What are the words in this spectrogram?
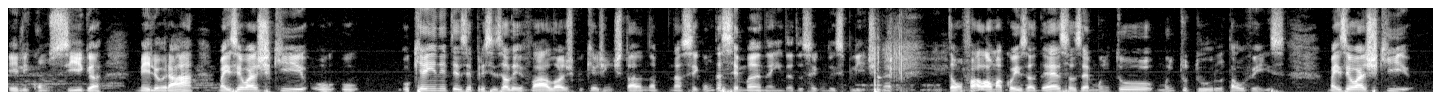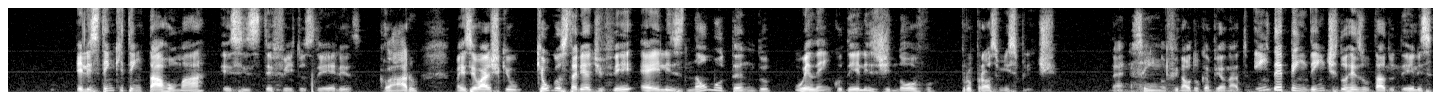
ele consiga melhorar, mas eu acho que o, o, o que a NTZ precisa levar, lógico que a gente está na, na, segunda semana ainda do segundo split, né? Então falar uma coisa dessas é muito, muito duro, talvez. Mas eu acho que eles têm que tentar arrumar esses defeitos deles, claro. Mas eu acho que o que eu gostaria de ver é eles não mudando o elenco deles de novo para o próximo split né, no final do campeonato. Independente do resultado deles,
